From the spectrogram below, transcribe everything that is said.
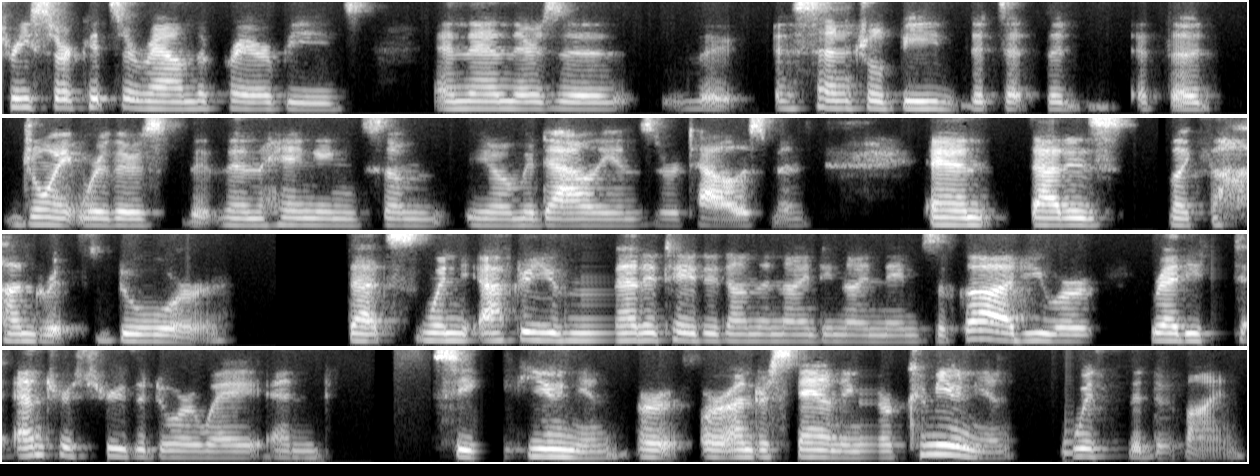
three circuits around the prayer beads, and then there's a the a central bead that's at the at the joint where there's then hanging some you know medallions or talismans, and that is like the hundredth door. That's when after you've meditated on the 99 names of God, you are ready to enter through the doorway and seek union or, or understanding or communion with the divine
